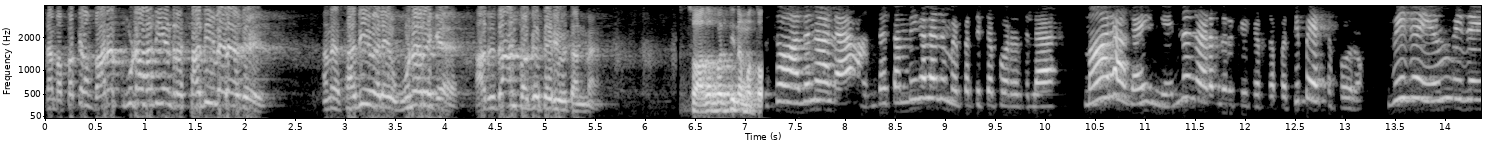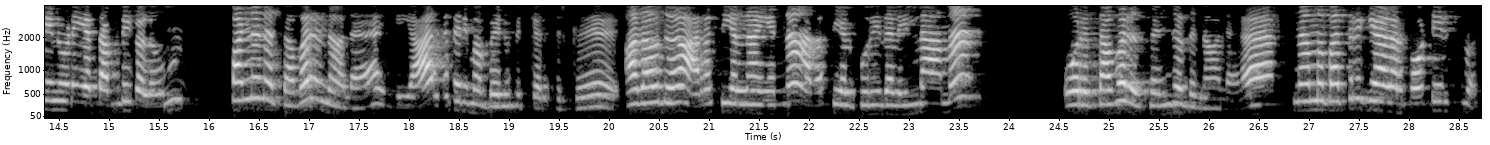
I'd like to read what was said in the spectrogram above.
நம்ம பக்கம் வரக்கூடாது என்ற சதி வேலை அது. அந்த சதி வேலையை உணருங்க. அதுதான் பகுத்தறிவு தன்மை. சோ அத பத்தி நம்ம சோ அதனால அந்த தம்பிகளை நம்ம இப்ப திட்ட போறதுல மாறாக இங்க என்ன நடந்திருக்குங்கிறத பத்தி பேச போறோம். விஜயும் விஜயனுடைய தம்பிகளும் பண்ணன தவறுனால இங்க யாருக்கு தெரியுமா பெனிஃபிட் கிடைச்சிருக்கு? அதாவது அரசியல்னா என்ன? அரசியல் புரிதல் இல்லாம ஒரு தவறு செஞ்சதுனால நம்ம பத்திரிகையாளர் கோட்டீஸ்வர்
